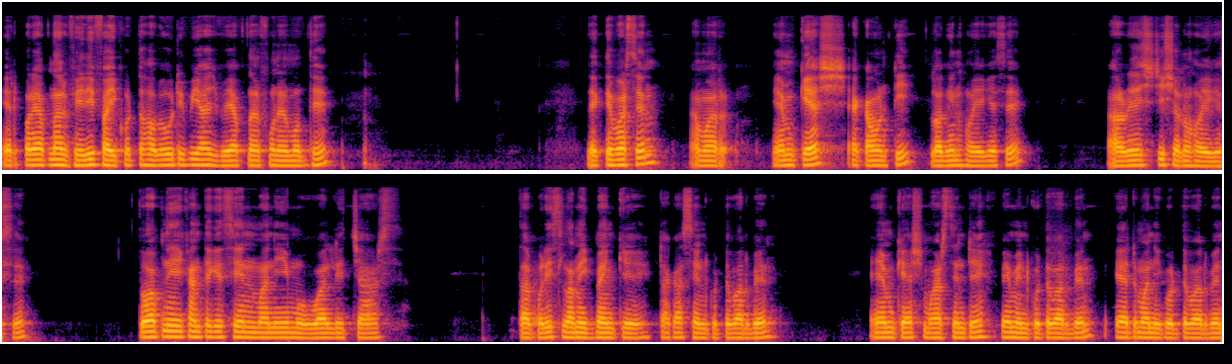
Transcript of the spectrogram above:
এরপরে আপনার ভেরিফাই করতে হবে ওটিপি আসবে আপনার ফোনের মধ্যে। দেখতে পাচ্ছেন, আমার এম ক্যাশ অ্যাকাউন্টটি লগ হয়ে গেছে আর রেজিস্ট্রেশনও হয়ে গেছে। তো আপনি এখান থেকে সেন্ড মানি মোবাইল রিচার্জ তারপর ইসলামিক ব্যাংকে টাকা সেন্ড করতে পারবেন। এম ক্যাশ মার্চেন্টে পেমেন্ট করতে পারবেন, অ্যাড মানি করতে পারবেন,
